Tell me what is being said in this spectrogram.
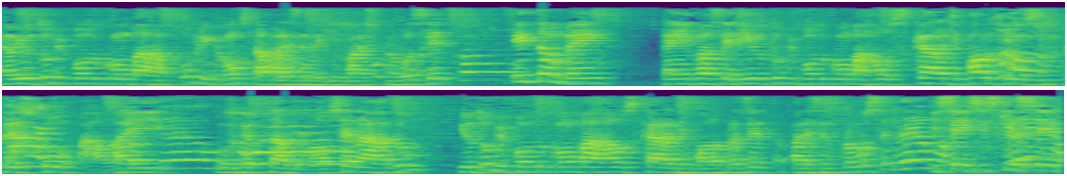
é o youtube.com.br Publicom, está aparecendo aqui embaixo para você. E também é em parceria youtube.com.br Os Caras de Paulo, que nos emprestou aí o deputado ao Senado. youtube.com.br Os Caras de Paulo aparecendo para você. E sem se esquecer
